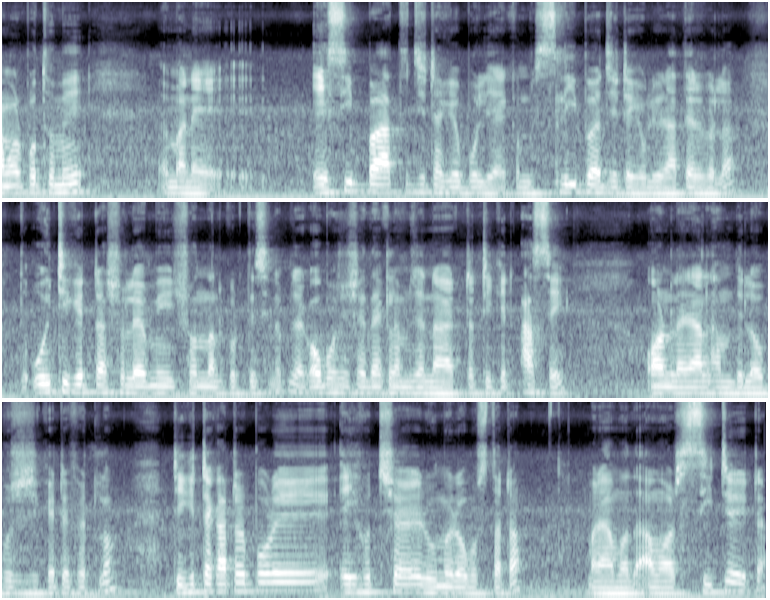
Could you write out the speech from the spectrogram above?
আমার প্রথমে মানে এসি বাথ যেটাকে বলি আর কি, আমরা স্লিপার যেটাকে বলি রাতের বেলা, তো ওই টিকিটটা আসলে আমি সন্ধান করতেছিলাম। যাক, অবশেষে দেখলাম যে না, একটা টিকিট আছে। অনলাইন আলহামদুলিল্লাহ অবশেষে কেটে ফেটলাম টিকিটটা কাটার পরে এই হচ্ছে রুমের অবস্থাটা। মানে আমাদের আমার সিটে এটা,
